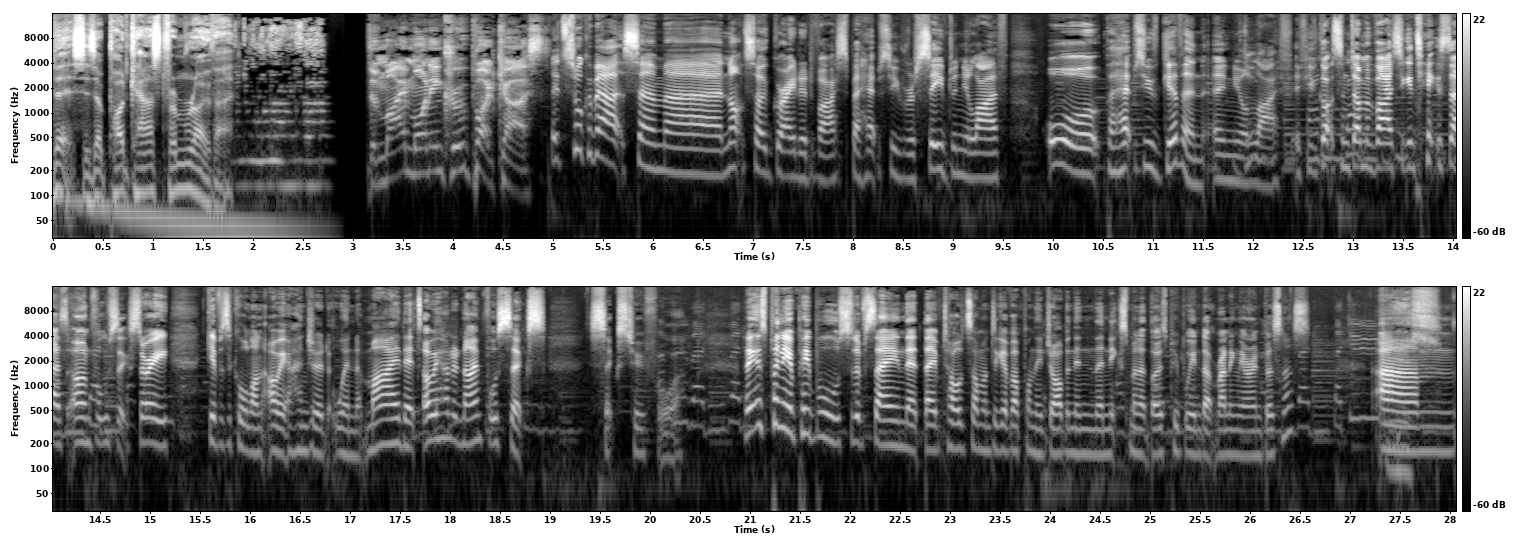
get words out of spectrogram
This is a podcast from Rova. The Mai Morning Crew podcast. Let's talk about some uh, not so great advice perhaps you've received in your life or perhaps you've given in your life. If you've got some dumb advice, you can text us on 463. Give us a call on 0800 Win Mai. That's 0800 946 624. I think there's plenty of people sort of saying that they've told someone to give up on their job and then the next minute those people end up running their own business. Um,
